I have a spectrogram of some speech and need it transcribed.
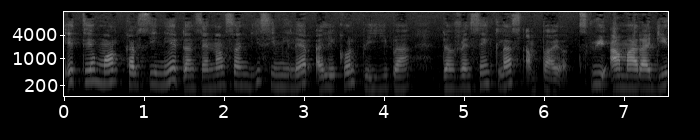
étaient morts calcinés dans un incendie similaire à l'école Pays-Bas dans 25 classes en période. Puis à Maradi,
